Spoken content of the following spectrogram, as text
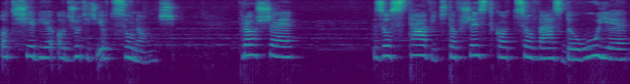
od siebie odrzucić i odsunąć. Proszę zostawić to wszystko, co Was dołuje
